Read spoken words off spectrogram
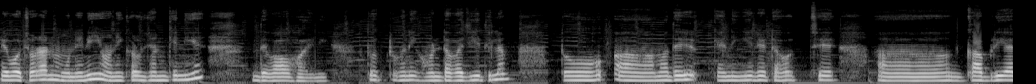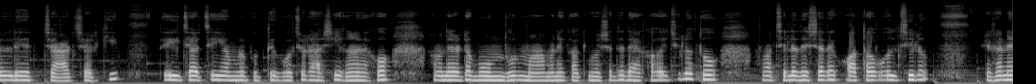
এবছর আর মনে নেই অনেক আরোজনকে নিয়ে দেওয়াও হয়নি। তো একটুখানি ঘণ্টা বাজিয়ে দিলাম। তো আমাদের ক্যানিংয়ের এটা হচ্ছে গাবরিয়ালের চার্চ আর কি। তো এই চার্চেই আমরা প্রত্যেক বছর আসি। এখানে দেখো, আমাদের একটা বন্ধুর মা মানে কাকিমার সাথে দেখা হয়েছিল। তো আমার ছেলেদের সাথে কথা বলছিল। এখানে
